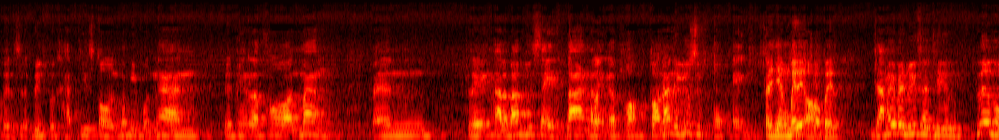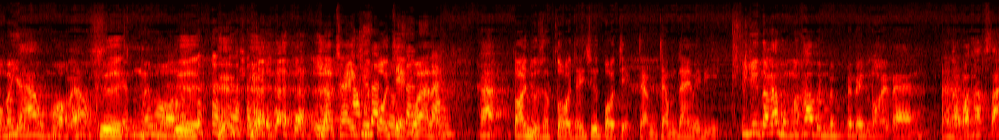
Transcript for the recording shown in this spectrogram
เป็นศิลปินฝึกหัดที่สโตนก็มีผลงานเป็นเพลงละครมั่ง เป็นเพลงอัลบั้มพิเศษบ้างอะไรเงี้ยพอตอนนั้นอายุ 16 เอง แต่ยังไม่ได้ออกไป ยังไม่เป็นวิสทีมเรื่องผมไม่ยาวผมบอกแล้วคือเช็คไม่พอคือเราใช้ชื่อโปรเจกต์ว่าอะไร ฮะ ตอนอยู่สโตนใช้ชื่อโปรเจกต์จำจำได้ไหมพี่ จริงๆ ตอนนั้นผมมาเข้าเป็นไปเป็นบอยแบนด์อ่า แต่ว่าทักษะ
